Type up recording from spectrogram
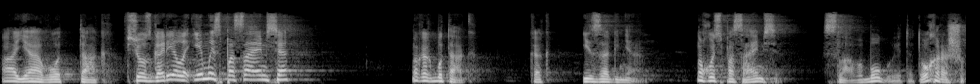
а я вот так. Все сгорело, и мы спасаемся, ну, как бы так, из огня. Ну, хоть спасаемся. Слава Богу, это то хорошо.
